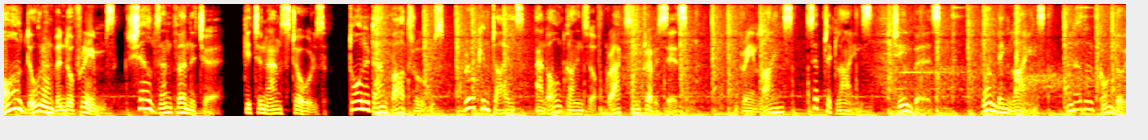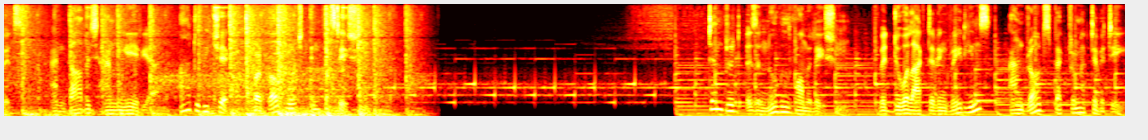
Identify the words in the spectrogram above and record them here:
All door and window frames, shelves and furniture, kitchen and stores, toilet and bathrooms, broken tiles and all kinds of cracks and crevices, drain lines, septic lines, chambers, plumbing lines and other conduits and garbage handling area are to be checked for cockroach infestation. Temprid is a novel formulation with dual active ingredients and broad spectrum activity.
